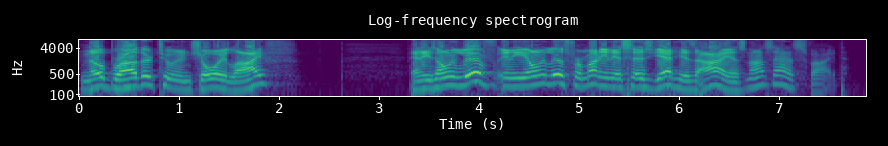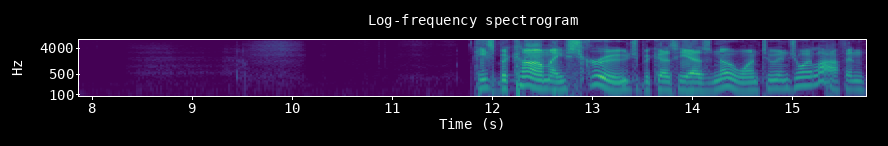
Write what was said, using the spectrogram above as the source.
no brother to enjoy life. And he's only live and he only lives for money, and it says, yet his eye is not satisfied. He's become a Scrooge because he has no one to enjoy life. And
